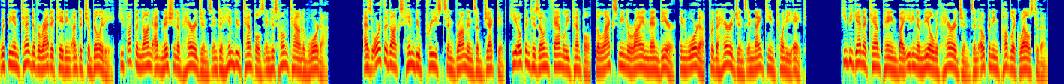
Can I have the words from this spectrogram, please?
With the intent of eradicating untouchability, he fought the non-admission of Harijans into Hindu temples in his hometown of Wardha. As orthodox Hindu priests and Brahmins objected, he opened his own family temple, the Lakshmi Narayan Mandir, in Wardha, for the Harijans in 1928. He began a campaign by eating a meal with Harijans and opening public wells to them.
